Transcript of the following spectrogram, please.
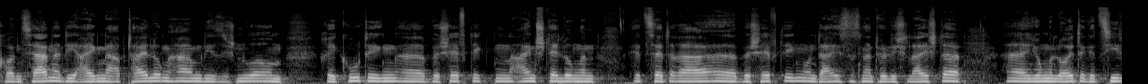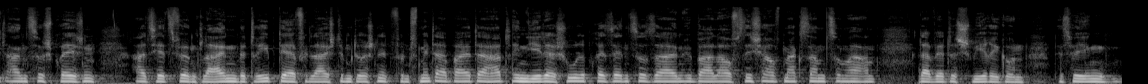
Konzerne, die eigene Abteilungen haben, die sich nur um Recruiting, äh, Beschäftigten, Einstellungen etc. Äh, beschäftigen. Und da ist es natürlich leichter, äh, junge Leute gezielt anzusprechen, als jetzt für einen kleinen Betrieb, der vielleicht im Durchschnitt fünf Mitarbeiter hat, in jeder Schule präsent zu sein, überall auf sich aufmerksam zu machen. Da wird es schwierig. Und deswegen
